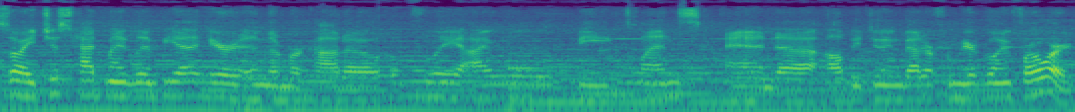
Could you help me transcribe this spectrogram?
So I just had my limpia here in the Mercado. Hopefully I will be cleansed and uh, I'll be doing better from here going forward.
